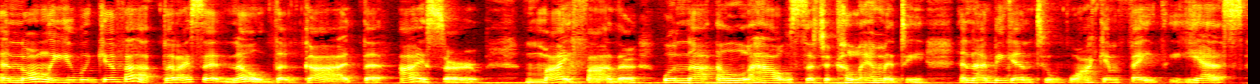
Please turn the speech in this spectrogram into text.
and normally you would give up. But I said, no, the God that I serve, my Father, will not allow such a calamity. And I began to walk in faith. Yes,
